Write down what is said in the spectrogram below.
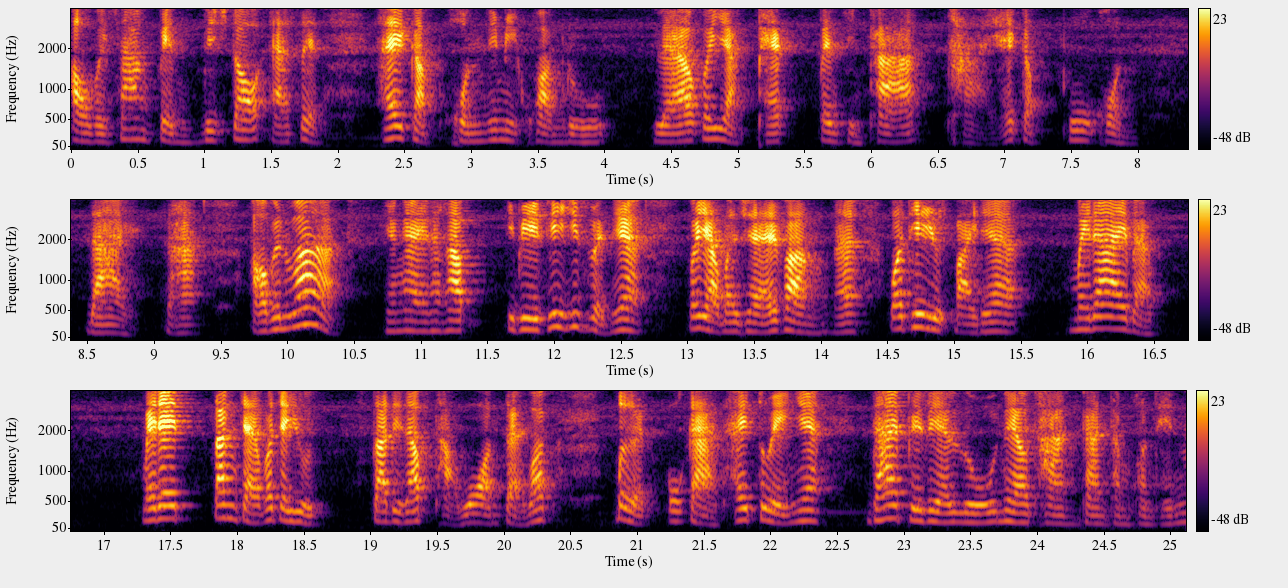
เอาไปสร้างเป็น digital asset ให้กับคนที่มีความรู้ แล้วก็อยากแพ็คเป็นสินค้าขายให้กับผู้คนได้นะฮะเอาเป็นว่ายังไงนะครับ EP ที่21เนี่ยก็อยากมาแชร์ให้ฟังนะว่าที่หยุดไปเนี่ยไม่ได้แบบ ไม่ได้ตั้งใจว่าจะหยุด Study Up ถาวรแต่ว่าเปิดโอกาสให้ตัวเองเนี่ย ได้ไปเรียนรู้แนวทางการทำคอนเทนต์ใ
